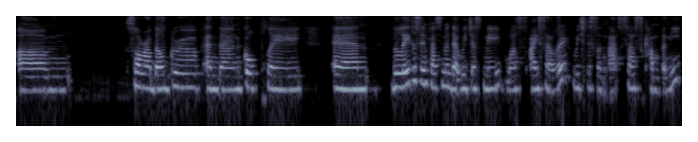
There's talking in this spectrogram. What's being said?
um, Sorabel Group, and then GoPlay. And the latest investment that we just made was iSeller, which is an SaaS company.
